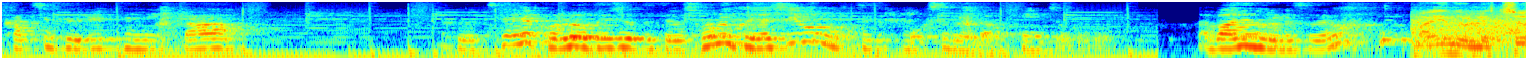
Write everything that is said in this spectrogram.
같이 드릴 테니까 그 체에 걸러 드셔도 돼요. 저는 그냥 씹어 먹, 먹습니다, 개인적으로. 아, 많이 놀랐어요? 많이 놀랬죠?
